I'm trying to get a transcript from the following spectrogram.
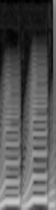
Mm-hmm.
